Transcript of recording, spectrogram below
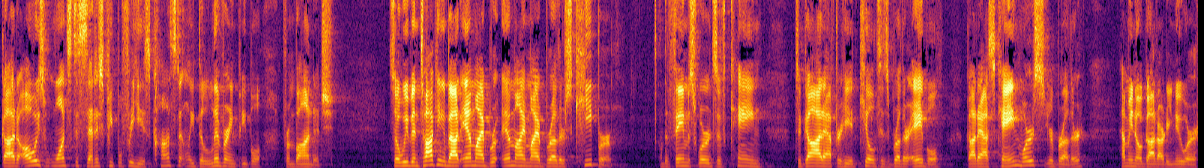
God always wants to set his people free. He is constantly delivering people from bondage. So we've been talking about am I, am I my brother's keeper? The famous words of Cain to God after he had killed his brother Abel. God asked Cain, Where's your brother? How many know God already knew where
